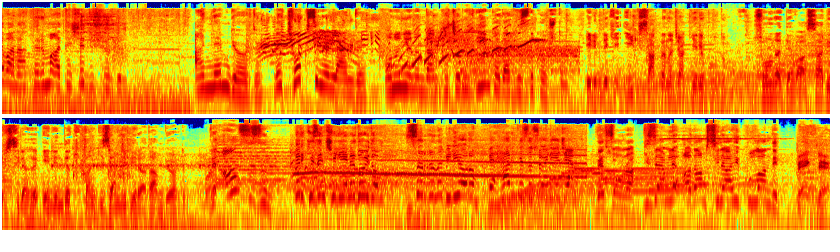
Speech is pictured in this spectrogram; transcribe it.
ev anahtarımı ateşe düşürdüm. Annem gördü ve çok sinirlendi. Onun yanından kaçabildiğim kadar hızlı koştum. Elimdeki ilk saklanacak yeri buldum. Sonra devasa bir silahı elinde tutan gizemli bir adam gördüm. Ve ansızın herkesin çeliğini duydum. Sırrını biliyorum ve herkese söyleyeceğim. Ve sonra gizemli adam silahı kullandı. Bekle,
